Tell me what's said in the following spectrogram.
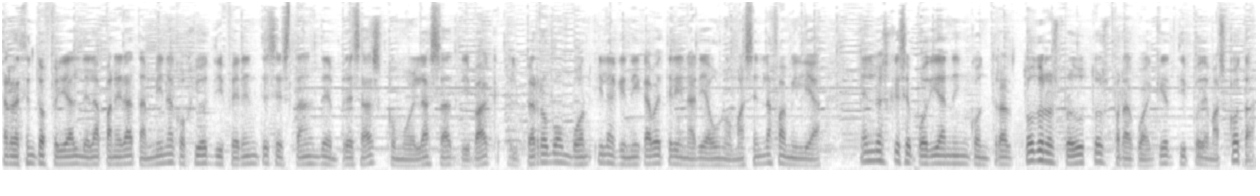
El recinto ferial de La Panera también acogió diferentes stands de empresas como el ASA, Divac, el Perro Bombón y la Clínica Veterinaria Uno Más en la Familia, en los que se podían encontrar todos los productos para cualquier tipo de mascota,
